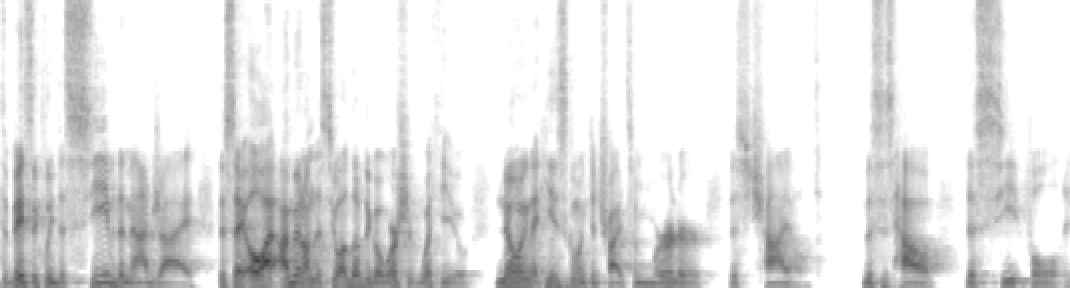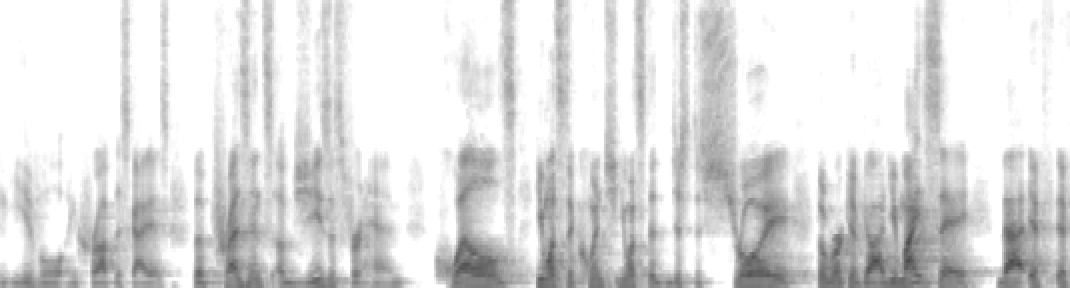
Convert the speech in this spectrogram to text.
to basically deceive the Magi to say, Oh, I, I'm in on this too. I'd love to go worship with you, knowing that he's going to try to murder this child. This is how deceitful and evil and corrupt this guy is. The presence of Jesus for him quells, he wants to quench, he wants to just destroy the work of God. You might say that if, if,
